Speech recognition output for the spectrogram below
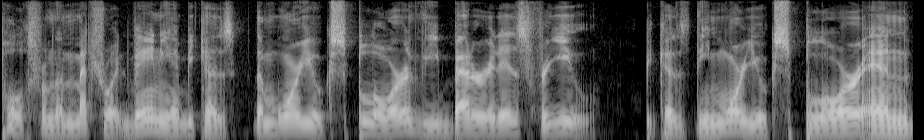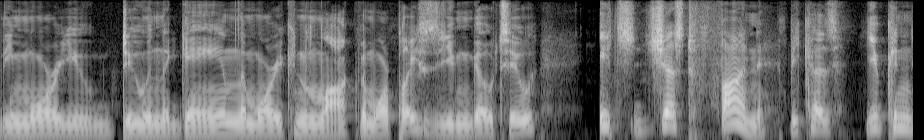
pulls from the Metroidvania because the more you explore, the better it is for you. Because the more you explore and the more you do in the game, the more you can unlock, the more places you can go to it's just fun because you can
